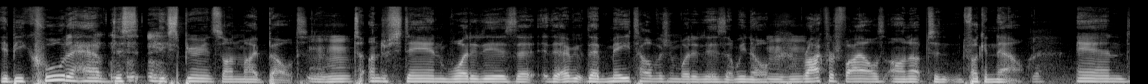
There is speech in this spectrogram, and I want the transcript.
It'd be cool to have this experience on my belt Mm-hmm. to understand what it is that that, every, that made television what it is that we know. Mhm. Rockford Files on up to fucking now, Yeah. and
